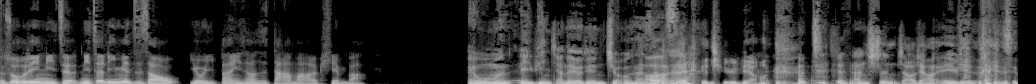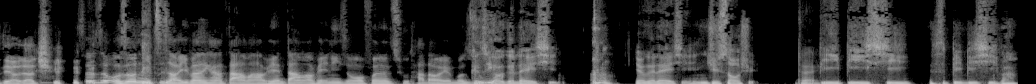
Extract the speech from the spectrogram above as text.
就说不定你这你这里面至少有一半以上是打马的片吧。哎、欸，我们 A 片讲的有点久，但是好像可以继续聊。哦、是男生只要讲到 A 片，就一直聊下去。所以说，我说你至少一般看打码片，打码片你怎么分得出它到底有没有？可是有一个类型，有一个类型，你去搜寻，对，BBC 是 BBC 吗？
